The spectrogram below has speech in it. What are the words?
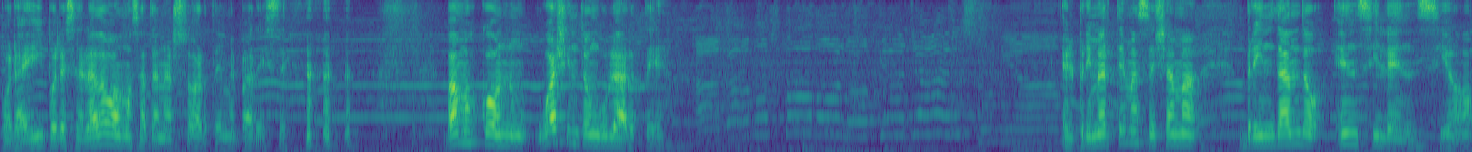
por ahí, por ese lado vamos a tener suerte, me parece. vamos con Washington Gularte. El primer tema se llama Brindando en Silencio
